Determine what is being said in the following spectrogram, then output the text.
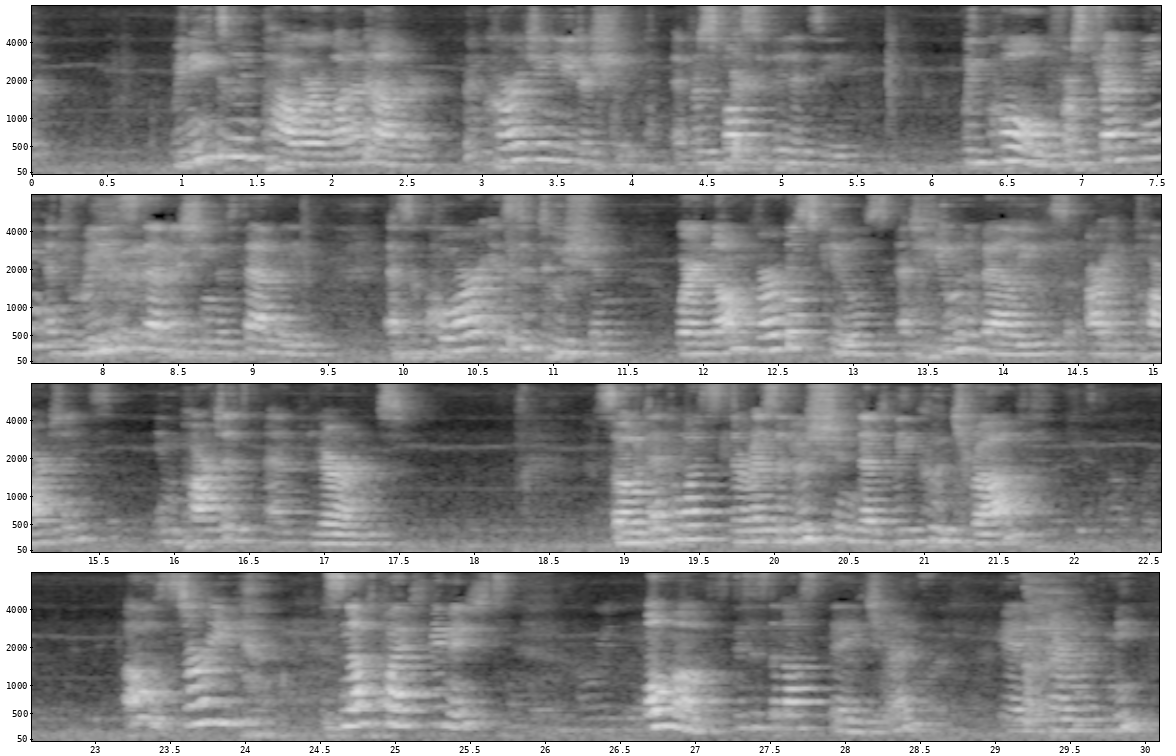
We need to empower one another, encouraging leadership and responsibility. We call for strengthening and re-establishing the family as a core institution where non-verbal skills and human values are imparted, imparted and learned. So that was the resolution that we could draft. Oh, sorry, it's not quite finished. Almost. This is the last page, right? Okay, bear with me.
